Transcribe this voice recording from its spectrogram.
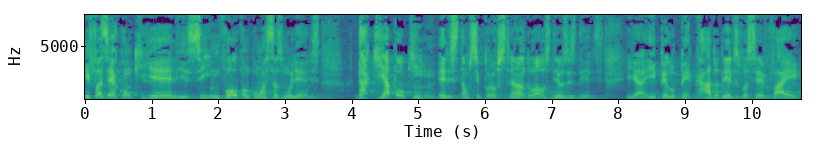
e fazer com que eles se envolvam com essas mulheres, daqui a pouquinho eles estão se prostrando aos deuses deles. E aí, pelo pecado deles, você vai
